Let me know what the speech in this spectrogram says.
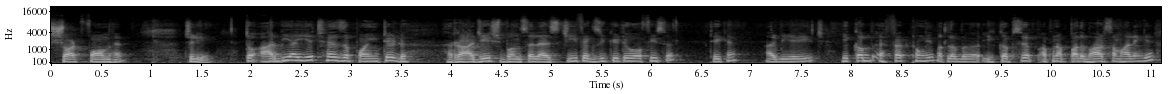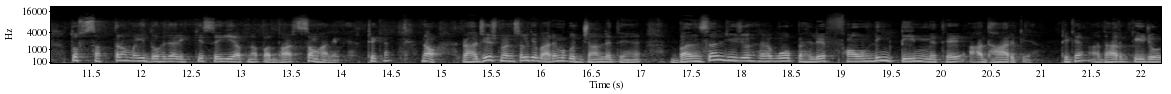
शॉर्ट फॉर्म है। चलिए तो RBI H has appointed Rajesh Bansal as chief executive officer ठीक है? आरबीआई, ये कब इफ़ेक्ट होंगे? मतलब ये कब से अपना पदभार संभालेंगे? तो 17 मई 2021 से ये अपना पदभार संभालेंगे, ठीक है? ना राजेश बंसल के बारे में कुछ जान लेते हैं। बंसल जी जो है, वो पहले फाउंडिंग टीम में थे आधार के, ठीक है? आधार की जो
